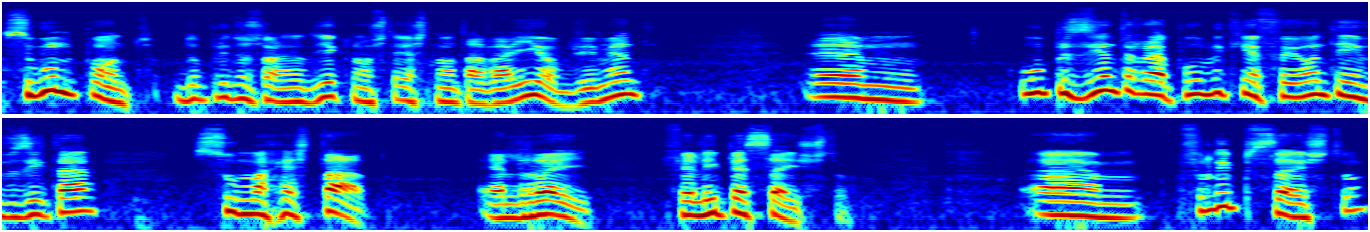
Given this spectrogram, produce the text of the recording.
Segundo ponto do período de história do dia, que não, este não estava aí, obviamente, um, o Presidente da República foi ontem visitar Sua Majestade, El Rei Felipe VI. Um, Felipe VI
